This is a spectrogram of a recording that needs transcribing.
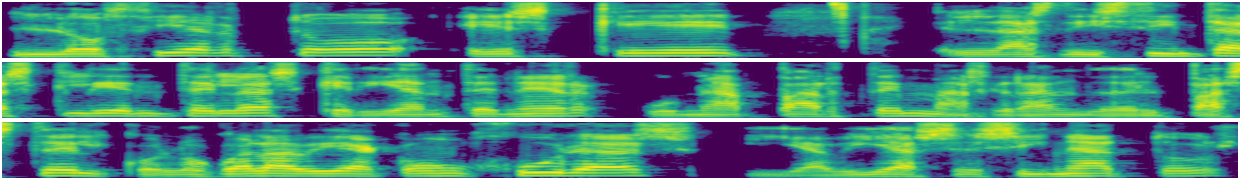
lo cierto es que las distintas clientelas querían tener una parte más grande del pastel, con lo cual había conjuras y había asesinatos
